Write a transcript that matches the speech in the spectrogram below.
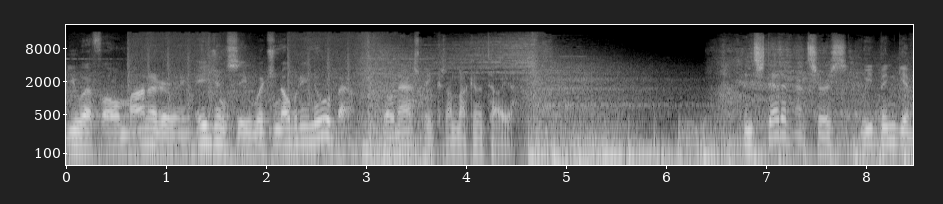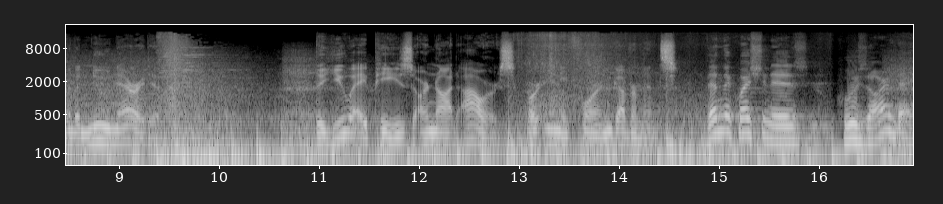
UFO monitoring agency which nobody knew about. Don't ask me because I'm not going to tell you. Instead of answers, we've been given a new narrative. The UAPs are not ours or any foreign governments. Then the question is, whose are they?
